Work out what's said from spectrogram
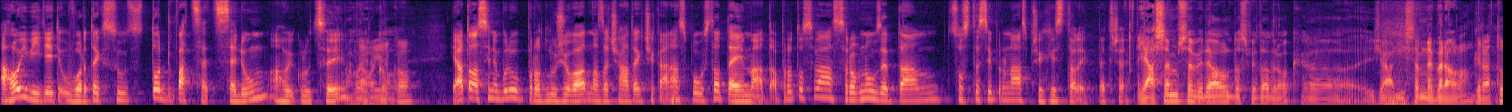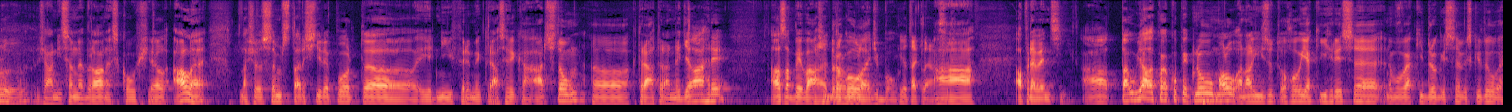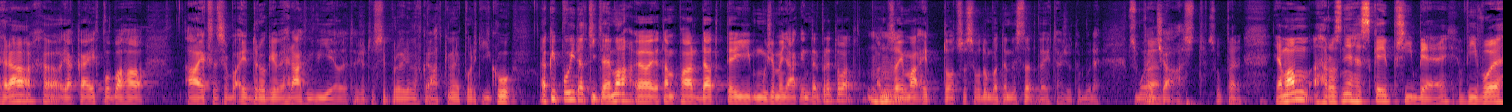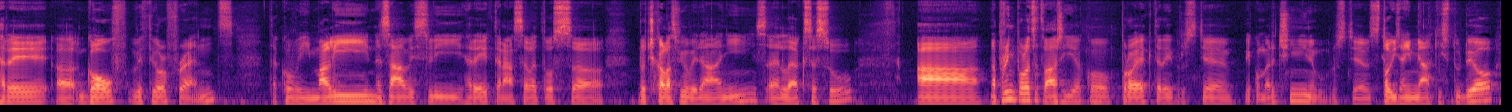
Ahoj, vítejte u Vortexu 127. Ahoj kluci. Ahoj, Ahoj. Jirko. Já to asi nebudu prodlužovat, na začátek čeká nás spousta témat a proto se vás rovnou zeptám, co jste si pro nás přichystali, Petře. Já jsem se vydal do světa drog, eh, žádný jsem nebral, Gratuluju. žádný jsem nebral a neskoušel, ale našel jsem starší report eh, jedné firmy, která se říká Artstone, eh, která teda nedělá hry, ale zabývá Ale se drogy. léčbou. Jo, takhle asi. a, a prevencí. A ta udělala jako, jako pěknou malou analýzu toho, jaký hry se, nebo jaký drogy se vyskytují ve hrách, jaká je jejich povaha a jak se třeba i drogy ve hrách vyvíjely. Takže to si projdeme v krátkém reportíku. Takový povídací téma, eh, je tam pár dat, který můžeme nějak interpretovat. Mm-hmm. A mě zajímá i to, co si o tom budete myslet vy, takže to bude moje Super. část. Super. Já mám hrozně hezký příběh vývoje hry uh, Golf with Your Friends. Takový malý, nezávislý hry, která se letos uh, dočkala svého vydání z Early Accessu. A na první pohled se tváří jako projekt, který prostě je komerční, nebo prostě stojí za ním nějaký studio,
